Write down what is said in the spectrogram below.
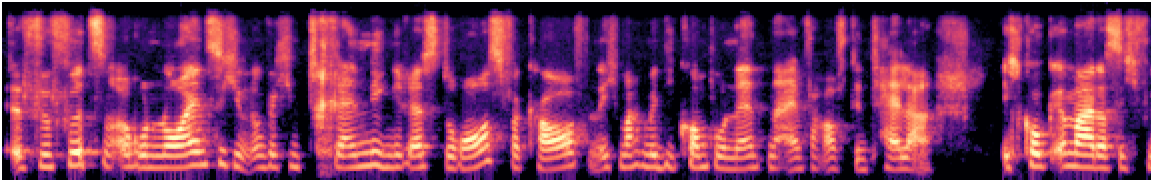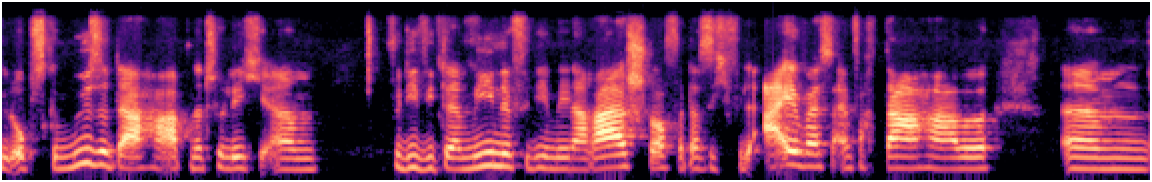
äh, für 14,90 Euro in irgendwelchen trendigen Restaurants verkauft. Und ich mache mir die Komponenten einfach auf den Teller. Ich gucke immer, dass ich viel Obst, Gemüse da habe, natürlich ähm, für die Vitamine, für die Mineralstoffe, dass ich viel Eiweiß einfach da habe. Ähm,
